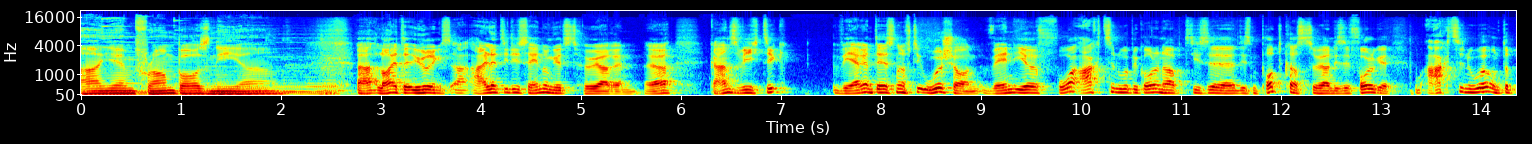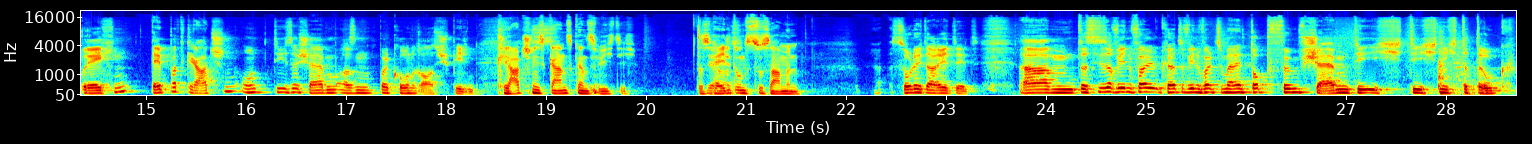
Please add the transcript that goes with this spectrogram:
I am from Bosnia. Äh, Leute, übrigens, alle, die die Sendung jetzt hören, ja, ganz wichtig, währenddessen auf die Uhr schauen. Wenn ihr vor 18 Uhr begonnen habt, diese, diesen Podcast zu hören, diese Folge, um 18 Uhr unterbrechen, deppert klatschen und diese Scheiben aus dem Balkon rausspielen. Klatschen ist ganz, ganz wichtig. Das Ja. hält uns zusammen. Solidarität. Ähm, das ist auf jeden Fall, gehört auf jeden Fall zu meinen Top 5 Scheiben, die ich, die ich nicht erdruck.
